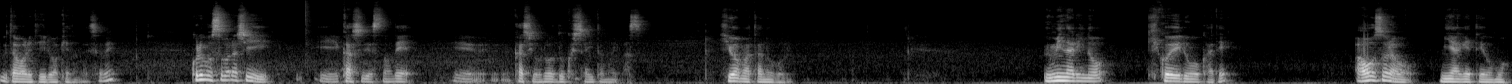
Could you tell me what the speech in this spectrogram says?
歌われているわけなんですよね。これも素晴らしい歌詞ですので、えー、歌詞を朗読したいと思います。日はまた昇る。海なりの聞こえる丘で、青空を見上げて思う。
